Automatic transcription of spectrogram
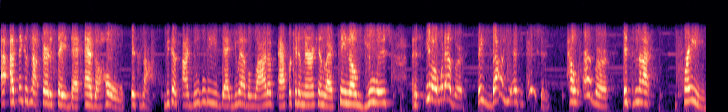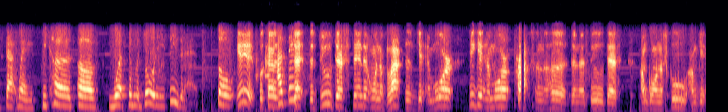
I, I think it's not fair to say that as a whole it's not because I do believe that you have a lot of African American, Latino, Jewish, you know, whatever. They value education. However, it's not praised that way because of what the majority sees it as. So Yeah, because I think- that the dude that's standing on the block is getting more. He getting more props in the hood than the dude that's. I'm going to school. I'm getting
